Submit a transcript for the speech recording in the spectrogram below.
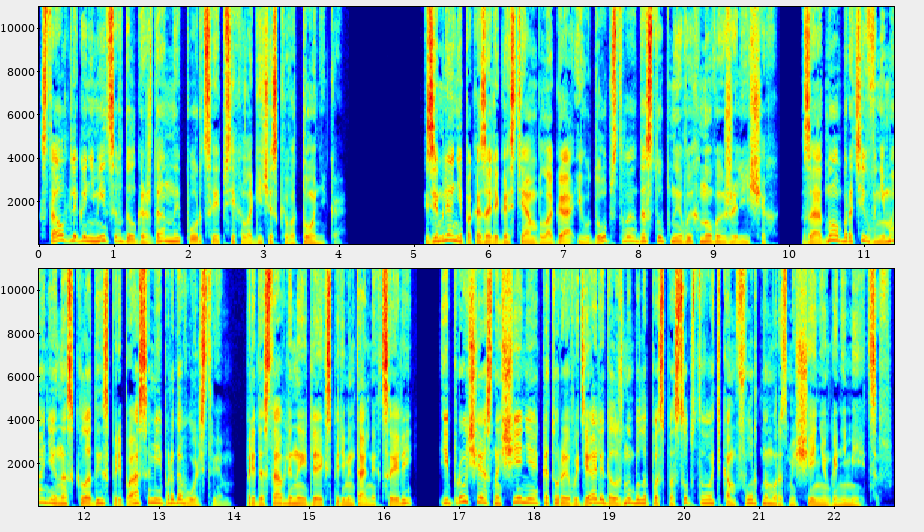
стал для ганимейцев долгожданной порцией психологического тоника. Земляне показали гостям блага и удобства, доступные в их новых жилищах, заодно обратив внимание на склады с припасами и продовольствием, предоставленные для экспериментальных целей, и прочее оснащение, которое в идеале должно было поспособствовать комфортному размещению ганимейцев.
